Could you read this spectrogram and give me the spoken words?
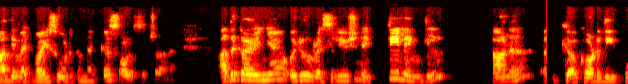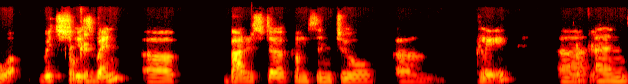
ആദ്യം അഡ്വൈസ് കൊടുക്കുന്നൊക്കെ സോളിസിറ്റർ ആണ് അത് കഴിഞ്ഞ് ഒരു റെസൊല്യൂഷൻ എത്തിയില്ലെങ്കിൽ ആണ് ക- കോടതി പോവുക വിച്ച് Okay. ഇസ് വെൻ ബാരിസ്റ്റർ കംസ് ഇൻ ടു പ്ലേ Okay. and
